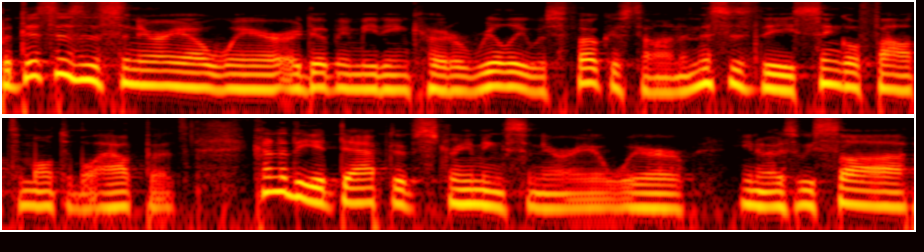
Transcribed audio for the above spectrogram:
But this is the scenario where Adobe Media Encoder really was focused on, and this is the single file to multiple outputs, kind of the adaptive streaming scenario where, you know, as we saw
